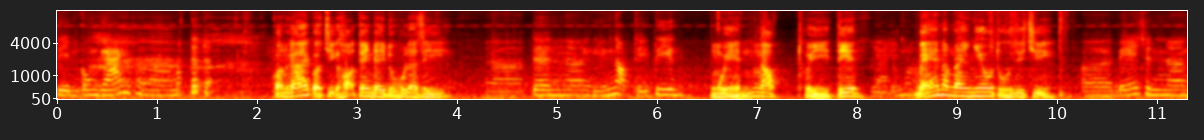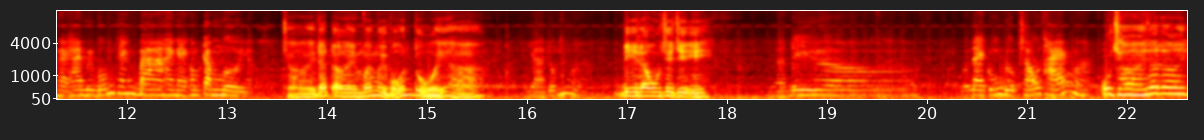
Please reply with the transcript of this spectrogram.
tìm con gái ờ, mất tích ạ. Con gái của chị họ tên đầy đủ là gì? Dạ, tên ờ, Nguyễn Ngọc Thị Tiên. Nguyễn Ngọc Thủy Tiên. Dạ đúng rồi. Bé năm nay nhiêu tuổi rồi chị? Ờ, bé sinh ờ, ngày 24 tháng 3 2010 ạ. Trời đất ơi, mới 14 tuổi hả? Dạ đúng rồi. Đi lâu chưa chị? Dạ đi ờ, bữa nay cũng được 6 tháng mà. Ôi trời đất ơi.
